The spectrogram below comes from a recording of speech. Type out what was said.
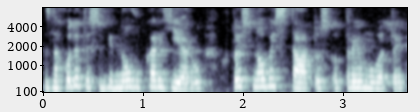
знаходити собі нову кар'єру, хтось новий статус отримувати,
